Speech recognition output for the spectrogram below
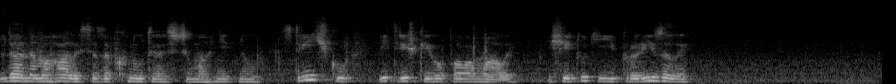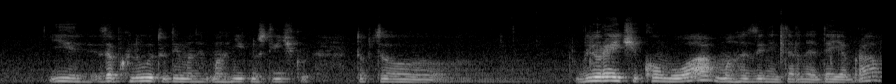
Туди намагалися запхнути ось цю магнітну стрічку і трішки його поламали. І ще й тут її прорізали і запхнули туди магнітну стрічку. Тобто Blu-ray.com.ua, магазин інтернет, де я брав,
